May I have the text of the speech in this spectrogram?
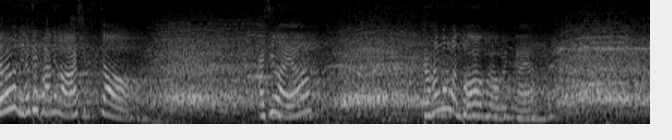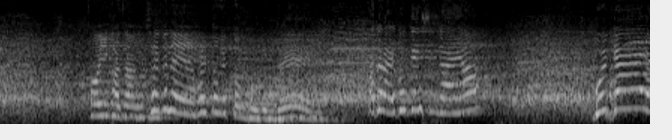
여러분 이렇게 가는 거 아쉽죠? 아쉬워요? 그럼 한 곡만 더 가볼까요? 저희 가장 최근에 활동했던 곡인데 다들 알고 계신가요? 뭘까요?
